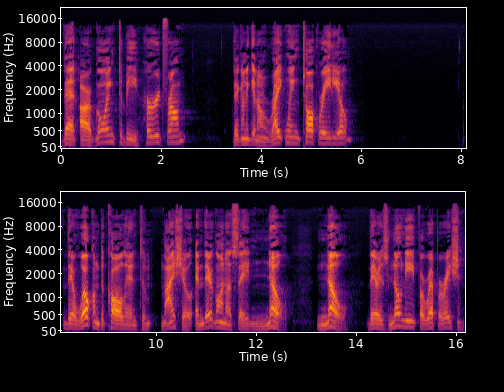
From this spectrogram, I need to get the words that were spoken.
that are going to be heard from They're going to get on right wing talk radio. They're welcome to call in to my show, and they're going to say, no, no, there is no need for reparations.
